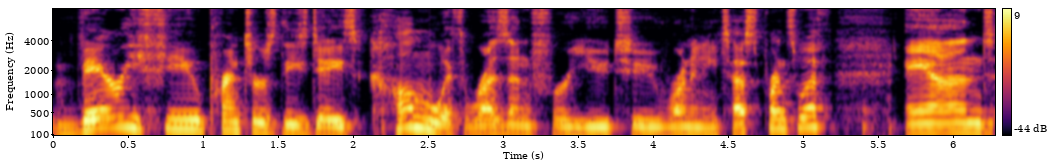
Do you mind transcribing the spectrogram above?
Very few printers these days come with resin for you to run any test prints with. And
